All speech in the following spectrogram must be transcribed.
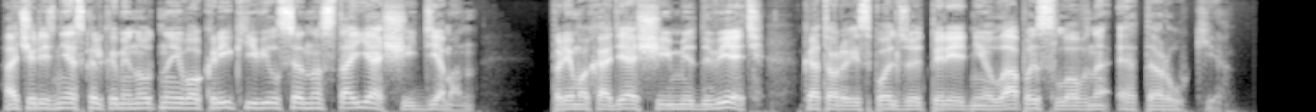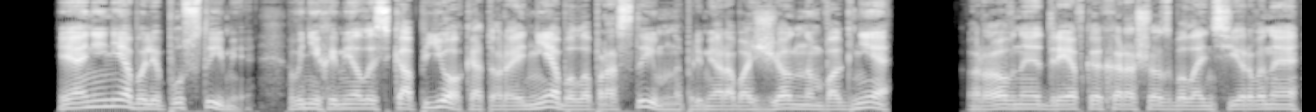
а через несколько минут на его крик явился настоящий демон. Прямоходящий медведь, который использует передние лапы, словно это руки. И они не были пустыми. В них имелось копье, которое не было простым, например, обожженным в огне. Ровная древко, хорошо сбалансированная,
